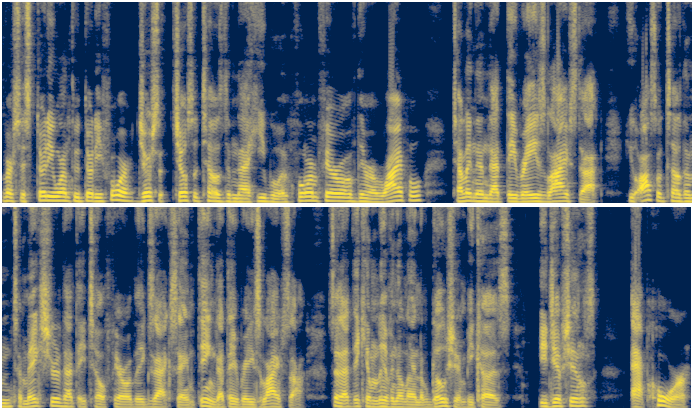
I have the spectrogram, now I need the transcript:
verses 31 through 34. Joseph, Joseph tells them that he will inform Pharaoh of their arrival, telling them that they raise livestock. He also tell them to make sure that they tell Pharaoh the exact same thing, that they raise livestock, so that they can live in the land of Goshen, because Egyptians abhor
